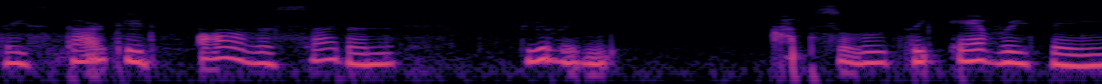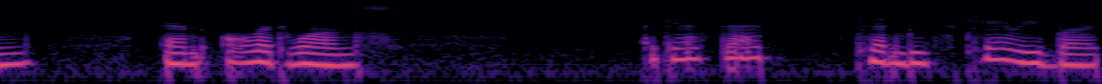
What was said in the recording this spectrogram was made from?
they started all of a sudden feeling absolutely everything and all at once. I guess that can be scary, but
